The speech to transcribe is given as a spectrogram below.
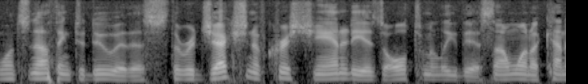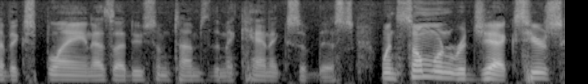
wants nothing to do with this. The rejection of Christianity is ultimately this. I want to kind of explain, as I do sometimes, the mechanics of this. When someone rejects, here's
